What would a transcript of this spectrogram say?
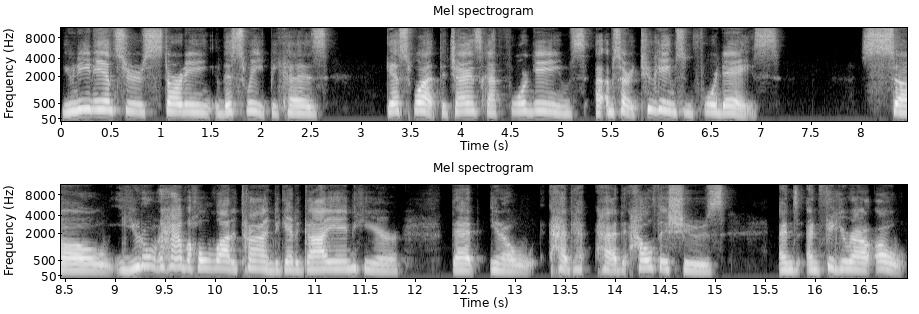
You need answers starting this week because guess what? The Giants got four games. Uh, I'm sorry, two games in four days. So you don't have a whole lot of time to get a guy in here that you know had had health issues and and figure out oh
